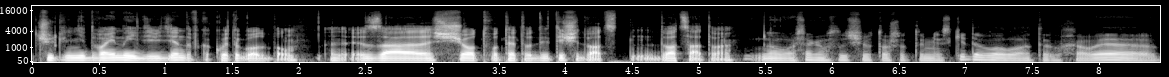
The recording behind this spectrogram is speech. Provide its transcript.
чуть ли не двойные дивиденды в какой-то год был э, за счет вот этого 2020. Но, во всяком случае, то, что ты мне скидывал от ЛХВ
